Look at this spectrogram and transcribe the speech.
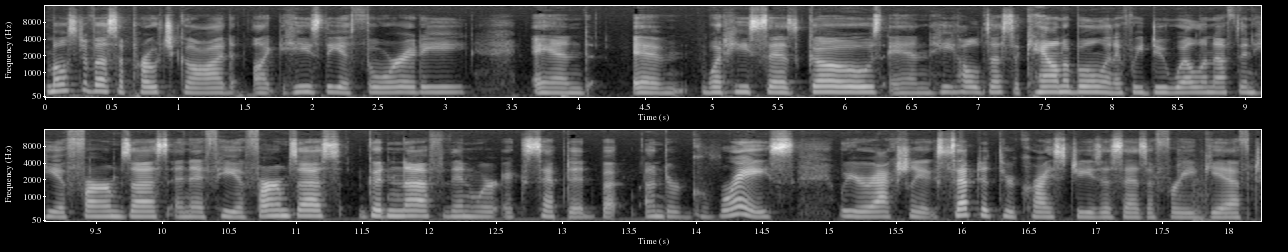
most of us approach God like He's the authority, and and what He says goes, and He holds us accountable. And if we do well enough, then He affirms us, and if He affirms us good enough, then we're accepted. But under grace, we are actually accepted through Christ Jesus as a free gift.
